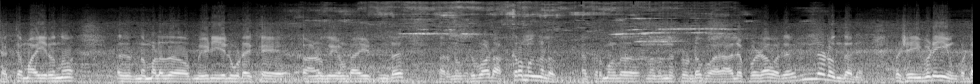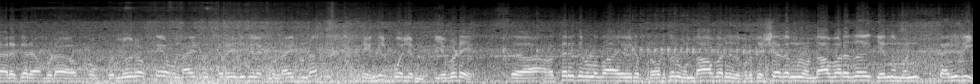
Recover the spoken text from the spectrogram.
ശക്തമായിരുന്നു. അത് നമ്മളത് മീഡിയയിലൂടെയൊക്കെ കാണുകയുണ്ടായിട്ടുണ്ട്. കാരണം ഒരുപാട് അക്രമങ്ങളും അക്രമങ്ങൾ നടന്നിട്ടുണ്ട്. ആലപ്പുഴ എല്ലായിടവും തന്നെ. പക്ഷേ ഇവിടെയും കൊട്ടാരക്കര ഇവിടെ കൊല്ലൂരൊക്കെ ഉണ്ടായിട്ടുണ്ട് ചെറിയ രീതിയിലൊക്കെ ഉണ്ടായിട്ടുണ്ട്. എങ്കിൽ പോലും ഇവിടെ അത്തരത്തിലുള്ളതായ ഒരു പ്രവർത്തനം ഉണ്ടാവരുത് പ്രതിഷേധങ്ങൾ ഉണ്ടാവരുത് എന്ന് മുൻകരുതി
